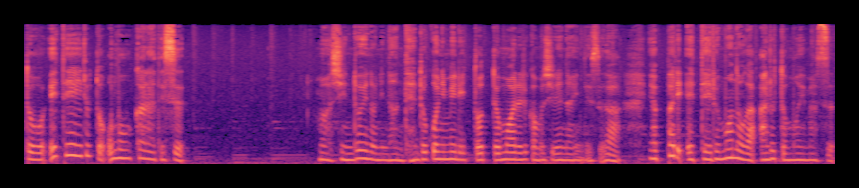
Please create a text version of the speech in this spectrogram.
トを得ていると思うからです。まあしんどいのになんてどこにメリットって思われるかもしれないんですがやっぱり得ているものがあると思います。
